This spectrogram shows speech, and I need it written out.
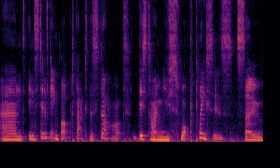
and instead of getting bopped back to the start this time you swap places. So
